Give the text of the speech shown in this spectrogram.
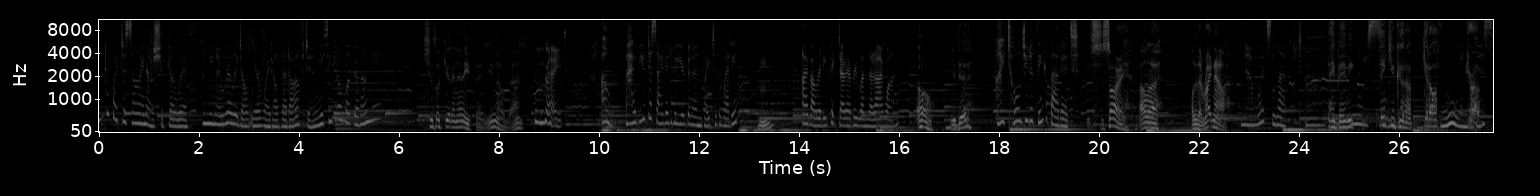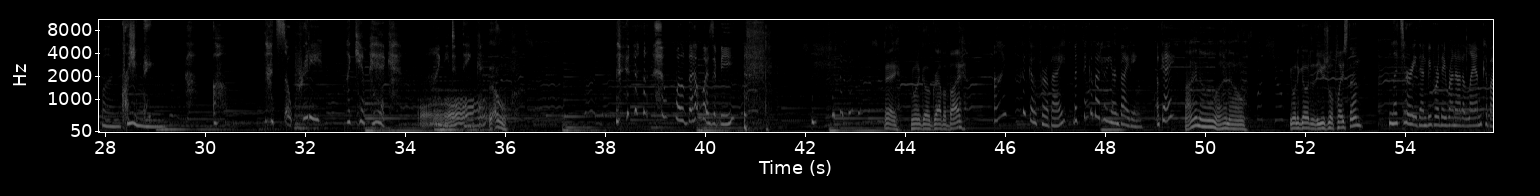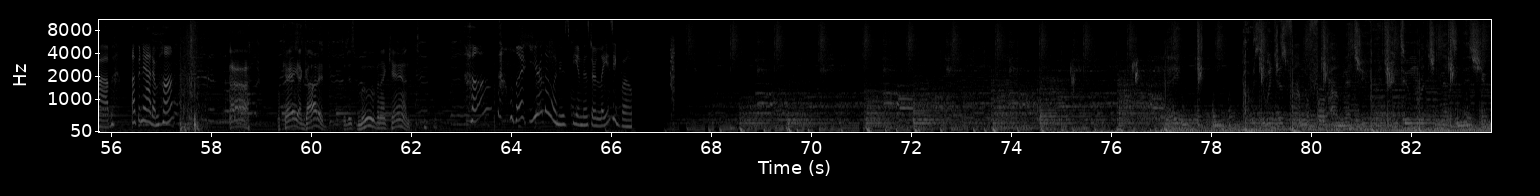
wonder what design I should go with. I mean, I really don't wear white all that often. You think it'll look good on me? You look good in anything, you know that. right. Oh, have you decided who you're gonna invite to the wedding? Hmm? I've already picked out everyone that I want. Oh, you did? I told you to think about it. S sorry, I'll, uh, I'll do that right now. Now, what's left? Uh, Hey, baby, let me see. think you could, uh, get off? Ooh, and You're up. this one. Crushing me. Hmm. Oh, that's so pretty. I can't pick. I need to think. Oh, well, that wasn't me. hey, you wanna go grab a bite? I could go for a bite, but think about who you're inviting, okay? I know, I know. You wanna go to the usual place then? Let's hurry then before they run out of lamb kebab. Up and at 'em, huh? Ah, okay, I got it. So just move and I can. Huh? what? You're the one who's being Mr. Lazybone. I was doing just fine before I met you. I drank too much and that's an issue, but I'm okay.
